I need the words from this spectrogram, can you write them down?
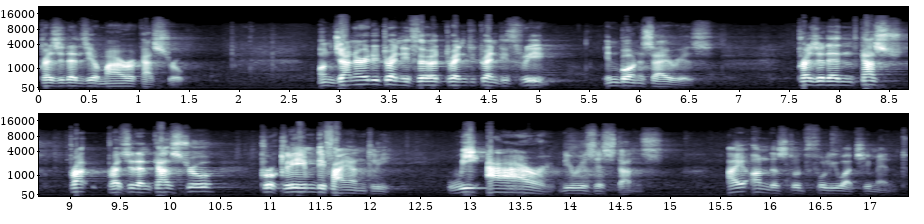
President Xiomara Castro. On January 23, 2023, in Buenos Aires, President Castro, President Castro proclaimed defiantly, we are the resistance. I understood fully what she meant.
